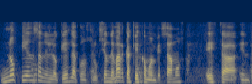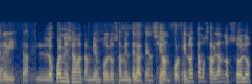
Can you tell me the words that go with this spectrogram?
no piensan en lo que es la construcción de marcas, que es como empezamos esta entrevista, lo cual me llama también poderosamente la atención, porque no estamos hablando solo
